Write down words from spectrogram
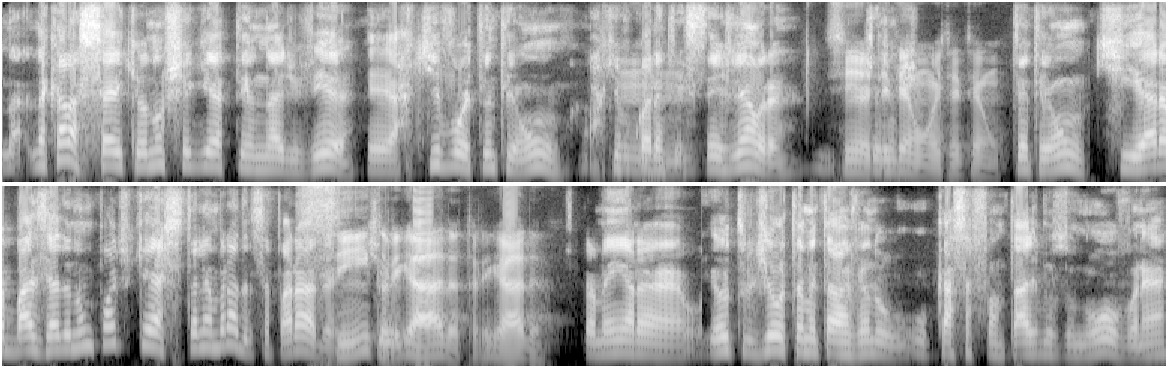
na, naquela série que eu não cheguei a terminar de ver, é Arquivo 81, Arquivo uhum. 46, lembra? Sim, 81, gente, 81. 81, que era baseada num podcast. Tá lembrado dessa parada? Sim, tô ligado, tô ligado. Também era. Outro dia eu também tava vendo o Caça-Fantasmas, o novo, né?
